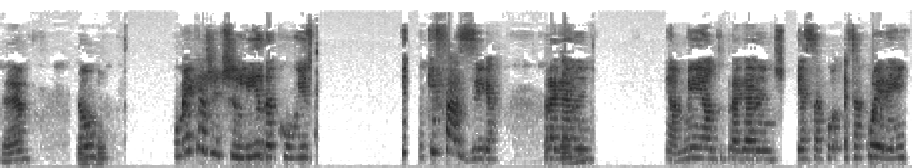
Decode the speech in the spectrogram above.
Né? Então, uhum. Como é que a gente lida com isso? O que fazer para garantir uhum. alinhamento, para garantir essa, essa coerência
